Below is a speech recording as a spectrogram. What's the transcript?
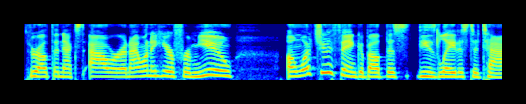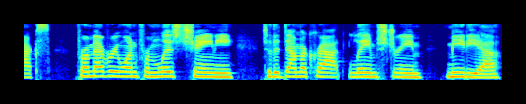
throughout the next hour and I want to hear from you on what you think about this these latest attacks from everyone from Liz Cheney to the Democrat lamestream media.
